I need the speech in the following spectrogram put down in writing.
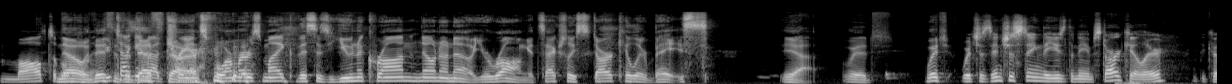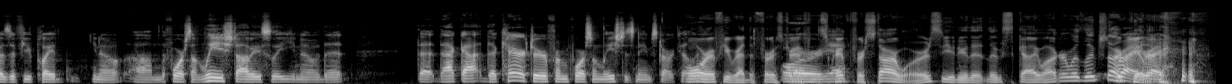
multiple. No, planets. this You're is the talking Death about Star. Transformers, Mike. This is Unicron. No, no, no. You're wrong. It's actually Star Killer Base. Yeah, which which which is interesting. They use the name Star Killer because if you played, you know, um, the Force Unleashed, obviously, you know that that that guy, the character from Force Unleashed, is named Star Killer. or if you read the first draft Or, of the script yeah. for Star Wars, you knew that Luke Skywalker was Luke Starkiller. Right, right.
